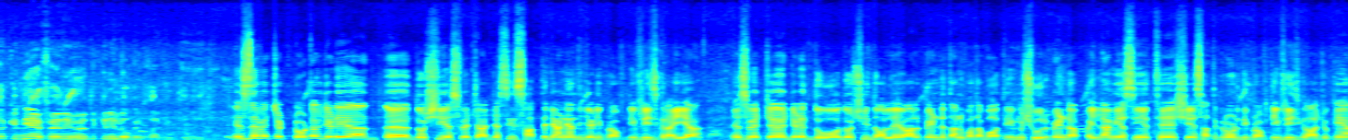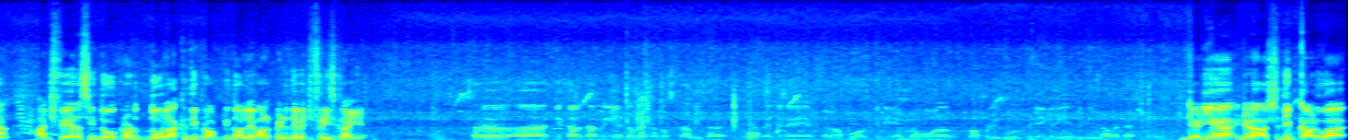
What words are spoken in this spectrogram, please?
ਸਰ ਕਿੰਨੀਆਂ ਐਫ ਆਈ ਆਰ ਹੋਈਆਂ ਤੇ ਕਿੰਨੇ ਲੋਕ ਗ੍ਰਿਫਤਾਰ ਕੀਤੇ ਜੀ? ਇਸ ਦੇ ਵਿੱਚ ਟੋਟਲ ਜਿਹੜੇ ਆ ਅ, ਦੋਸ਼ੀ ਇਸ ਵਿੱਚ ਅੱਜ ਅਸੀਂ 7 ਜਣਿਆਂ ਦੀ ਜਿਹੜੀ ਪ੍ਰਾਪਰਟੀ ਫ੍ਰੀਜ਼ ਕਰਾਈ ਆ। ਇਸ ਵਿੱਚ ਜਿਹੜੇ ਦੋ ਦੋਸ਼ੀ ਦੌਲੇਵਾਲ ਪਿੰਡ ਤੁਹਾਨੂੰ ਪਤਾ ਬਹੁਤ ਹੀ ਮਸ਼ਹੂਰ ਪਿੰਡ ਆ। ਪਹਿਲਾਂ ਵੀ ਅਸੀਂ ਇੱਥੇ 6-7 ਕਰੋੜ ਦੀ ਪ੍ਰਾਪਰਟੀ ਫ੍ਰੀਜ਼ ਕਰਾ ਚੁੱਕੇ ਆ। ਅੱਜ ਫੇਰ ਅਸੀਂ 2 ਕਰੋੜ 2 ਲੱਖ ਦੀ ਪ੍ਰਾਪਰਟੀ ਦੌਲੇਵਾਲ ਪਿੰਡ ਦੇ ਵਿੱਚ ਫ੍ਰੀਜ਼ ਕਰਾਈ ਆ। ਸਰ ਅਹ, ਜੇ ਗੱਲ ਕਰ ਲਈਏ ਇਹਨਾਂ ਨਸ਼ਾ ਤਸਕਰਾਂ ਦੀ ਸਰ ਇਹਨਾਂ ਦੇ ਜਿਹੜੇ ਅਹ, ਹੋਰ ਜਿਹੜੀ ਇਮੂਵੇਬਲ ਪ੍ਰਾਪਰਟੀਜ਼ ਹੋਰ ਕਿਹੜੀਆਂ ਕਿਹੜੀਆਂ ਜਿਹੜੀਆਂ ਜਿਹੜਾ ਅਰਸ਼ਦੀਪ ਕਾਲੂ ਆ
